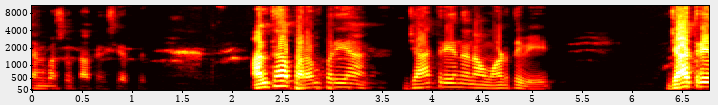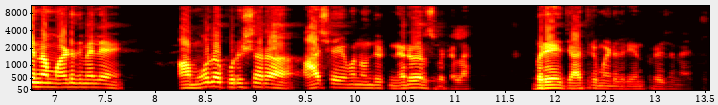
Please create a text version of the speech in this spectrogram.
ಚನ್ನಬಸವ ತಾತಗೆ ಸೇರ್ತದೆ. ಅಂತಹ ಪರಂಪರೆಯ ಜಾತ್ರೆಯನ್ನು ನಾವು ಮಾಡ್ತೀವಿ. ಜಾತ್ರೆಯನ್ನು ಮಾಡಿದ ಮೇಲೆ ಆ ಮೂಲ ಪುರುಷರ ಆಶಯವನ್ನು ಒಂದಿಟ್ಟು ನೆರವೇರಿಸ್ಬೇಕಲ್ಲ. ಬರೇ ಜಾತ್ರೆ ಮಾಡಿದ್ರೆ ಏನು ಪ್ರಯೋಜನ ಆಯ್ತು?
